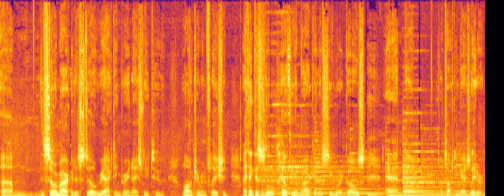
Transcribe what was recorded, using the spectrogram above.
Um, the silver market is still reacting very nicely to long-term inflation. I think this is a little healthier market. Let's see where it goes, and um, I'll talk to you guys later.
